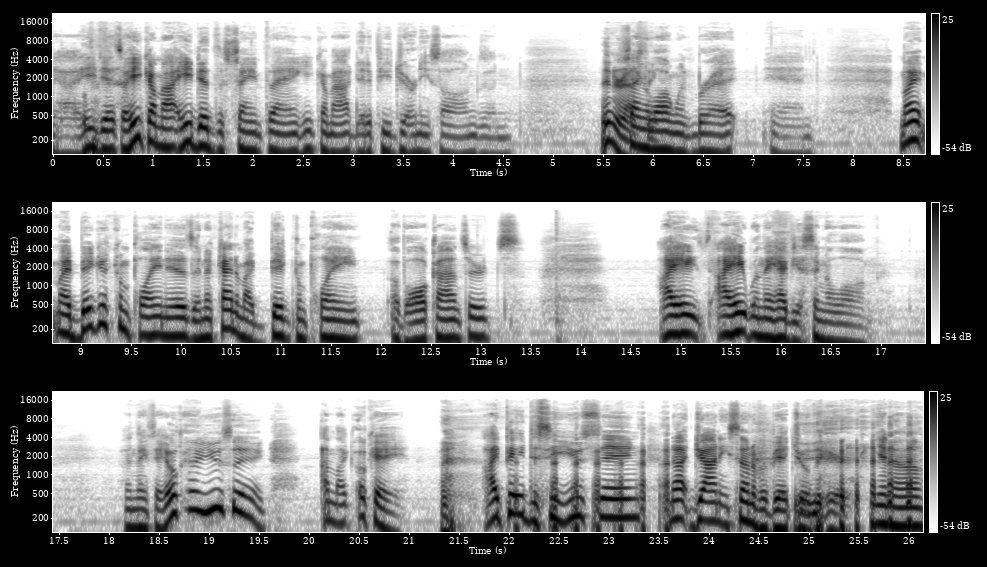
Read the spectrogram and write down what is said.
Yeah, he did. So he come out. He did the same thing. He come out, did a few Journey songs, and sang along with Bret. And my my biggest complaint is, and kind of my big complaint of all concerts, I hate I hate when they have you sing along, and they say, "Okay, you sing." I'm like, okay. I paid to see you sing, not Johnny son of a bitch over here, you know,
